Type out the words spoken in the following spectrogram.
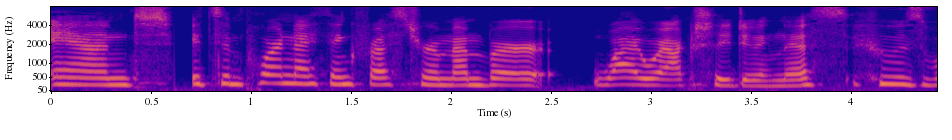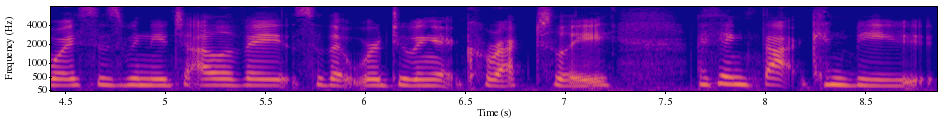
And it's important, I think, for us to remember why we're actually doing this, whose voices we need to elevate so that we're doing it correctly. I think that can be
